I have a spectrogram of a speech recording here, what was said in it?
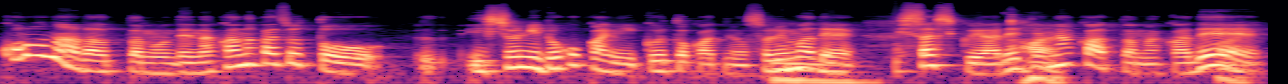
コロナだったのでなかなかちょっと一緒にどこかに行くとかっていうのはそれまで久しくやれてなかった中で、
